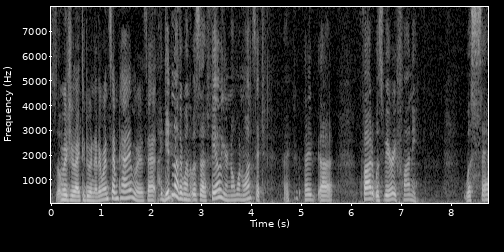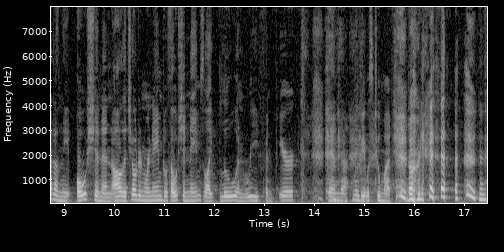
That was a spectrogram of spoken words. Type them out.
So Would you like to do another one sometime, or is that? I did another one that was a failure. No one wants it. I, I uh, thought it was very funny. It was set on the ocean, and all the children were named with ocean names like Blue and Reef and Pier, and uh, maybe it was too much. Okay.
